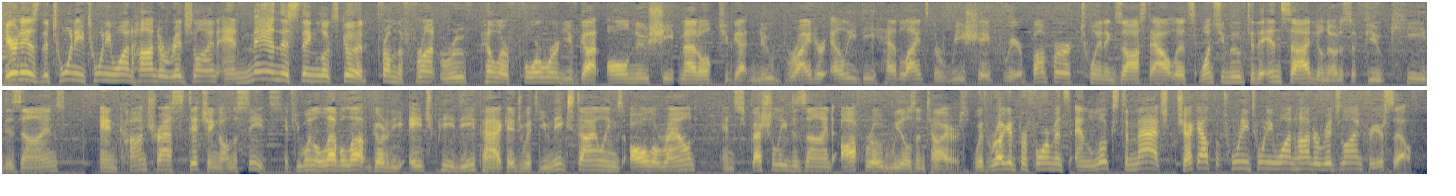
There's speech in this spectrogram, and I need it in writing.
Here it is, the 2021 Honda Ridgeline, and man, this thing looks good. From the front roof pillar forward, you've got all new sheet metal. You've got new brighter LED headlights, the reshaped rear bumper, twin exhaust outlets. Once you move to the inside, you'll notice a few key designs and contrast stitching on the seats. If you want to level up, go to the HPD package with unique stylings all around and specially designed off-road wheels and tires. With rugged performance and looks to match, check out the 2021 Honda Ridgeline for yourself.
